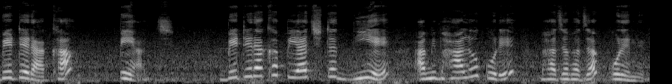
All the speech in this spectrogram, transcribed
বেটে রাখা পেঁয়াজ। বেটে রাখা পেঁয়াজটা দিয়ে আমি ভালো করে ভাজা ভাজা করে নেব।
